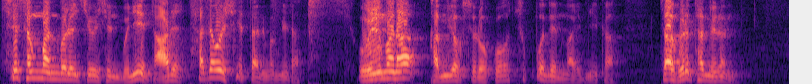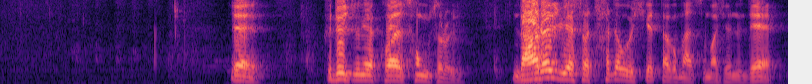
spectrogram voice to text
세상 만물을 지으신 분이 나를 찾아오시겠다는 겁니다. 얼마나 감격스럽고 축복된 말입니까? 자, 그렇다면은, 예, 그들 중에 거할 성소를 나를 위해서 찾아오시겠다고 말씀하셨는데,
